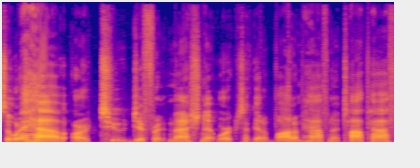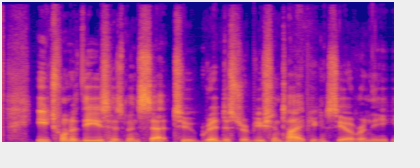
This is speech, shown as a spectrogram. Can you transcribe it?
So what I have are two different MASH networks. I've got a bottom half and a top half. Each one of these has been set to grid distribution type. You can see over in the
